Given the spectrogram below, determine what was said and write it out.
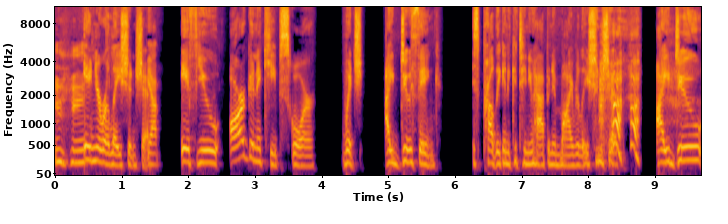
hmm in your relationship. Yep. If you are going to keep score, which I do think is probably going to continue happen in my relationship, I do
